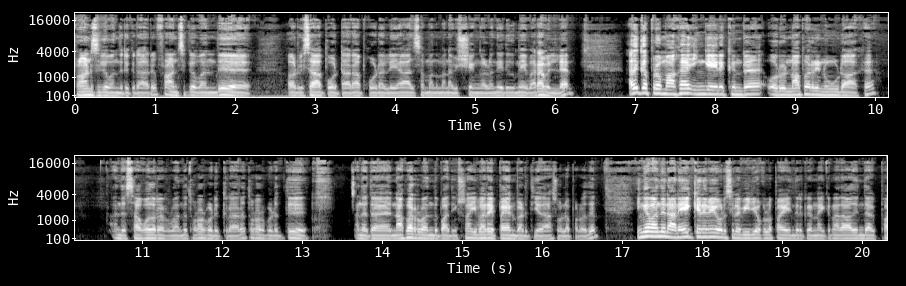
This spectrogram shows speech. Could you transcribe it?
ஃப்ரான்ஸுக்கு வந்திருக்கிறாரு. ஃப்ரான்ஸுக்கு வந்து அவர் விசா போட்டாரா போடலையா அது சம்மந்தமான விஷயங்கள் வந்து எதுவுமே வரவில்லை. அதுக்கப்புறமாக இங்கே இருக்கின்ற ஒரு நபரின் ஊடாக அந்த சகோதரர் வந்து தொடர்பெடுக்கிறாரு தொடர்பெடுத்து அந்த த- நபர் வந்து பார்த்தீங்கன்னா இவரை பயன்படுத்தியதாக சொல்லப்படுறது இங்கே வந்து நான் ஏற்கனவே ஒரு சில வீடியோக்களை பயந்துருக்கேன் நினைக்கிறேன். அதாவது இந்த ப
